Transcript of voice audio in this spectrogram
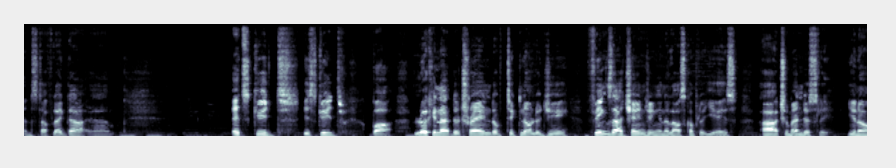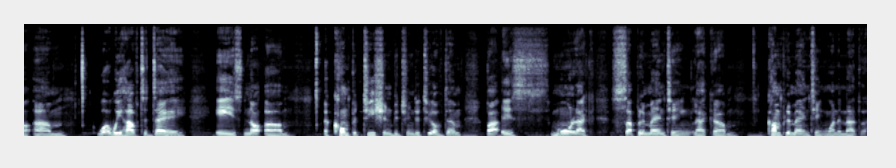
and stuff like that. Um, it's good, it's good, but looking at the trend of technology, things are changing in the last couple of years uh, tremendously. You know, um, what we have today is not um, a competition between the two of them, but it's more like supplementing, like um, complementing one another.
